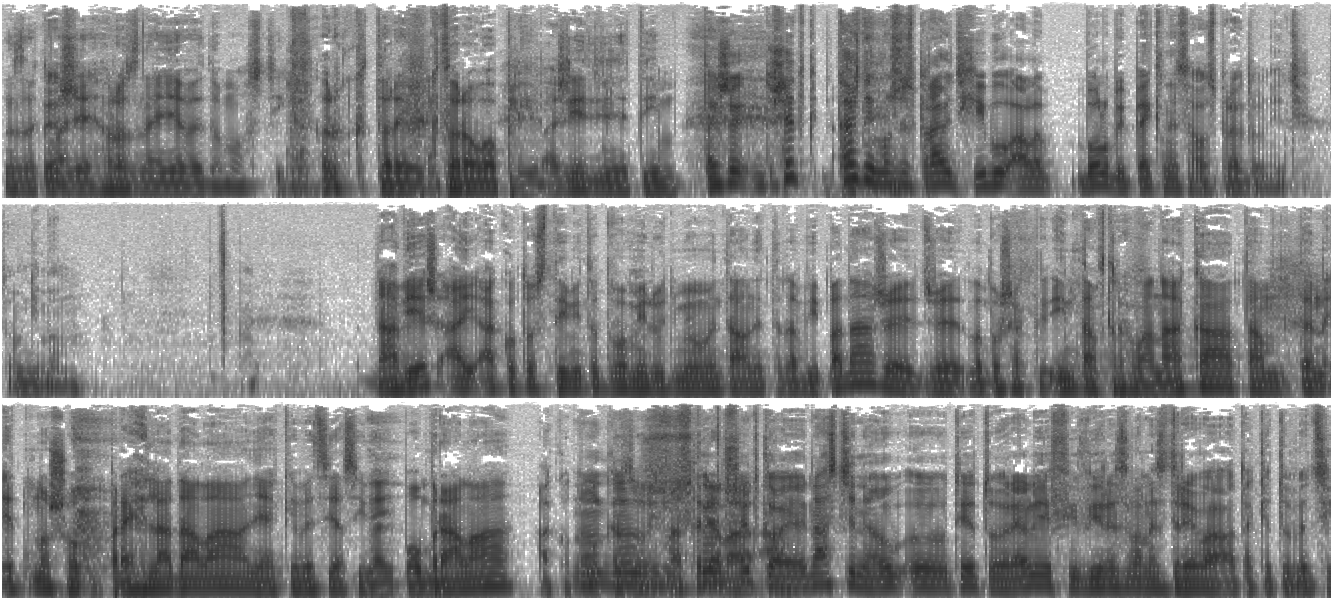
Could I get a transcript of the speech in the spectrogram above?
Na základe hroznej nevedomosti, ktorú, ktoré, ktorou oplývaš, jedine tým. Takže všetk, každý môže spraviť chybu, ale bolo by pekné sa ospravedlniť. To vnímam. A vieš aj, ako to s týmito dvomi ľuďmi momentálne teda vypadá? Že, že, lebo však im tam vtrhla náka, tam ten etnoshop prehľadala, nejaké veci asi aj pobrala, ako dôkazový no, materiál. skoro Všetko, a- aj na stene uh, tieto reliefy vyrezvané z dreva a takéto veci.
